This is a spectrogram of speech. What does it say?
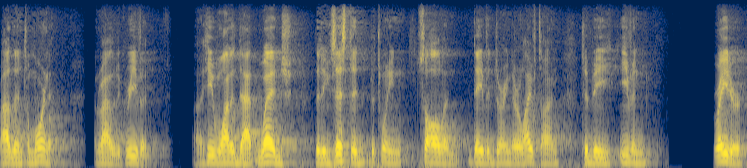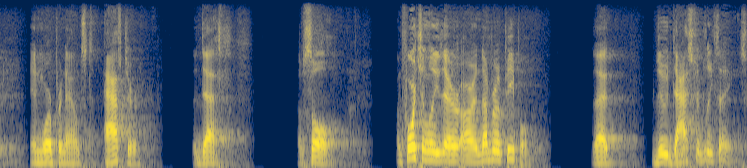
rather than to mourn it and rather to grieve it. Uh, he wanted that wedge that existed between Saul and David during their lifetime to be even greater and more pronounced after the death of Saul. Unfortunately, there are a number of people that do dastardly things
